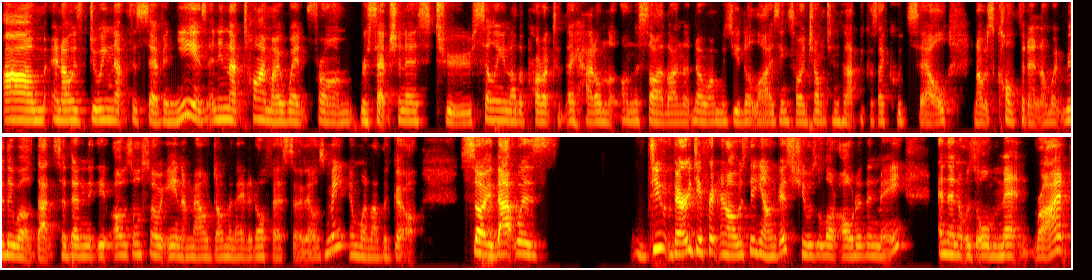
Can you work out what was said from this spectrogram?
Um, and I was doing that for seven years. And in that time, I went from receptionist to selling another product that they had on the on the sideline that no one was utilizing. So I jumped into that because I could sell and I was confident. I went really well at that. So then it, I was also in a male dominated office. So there was me and one other girl. So that was very different. And I was the youngest. She was a lot older than me. And then it was all men, right?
